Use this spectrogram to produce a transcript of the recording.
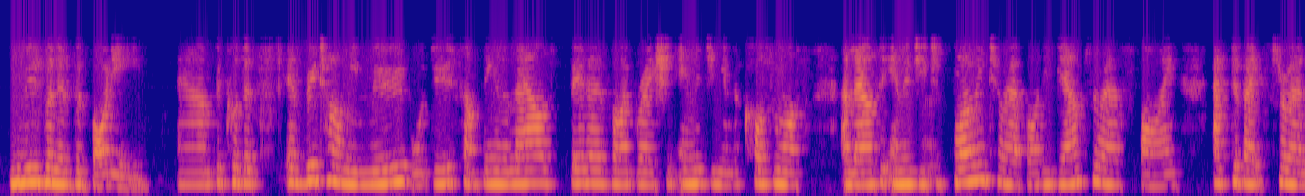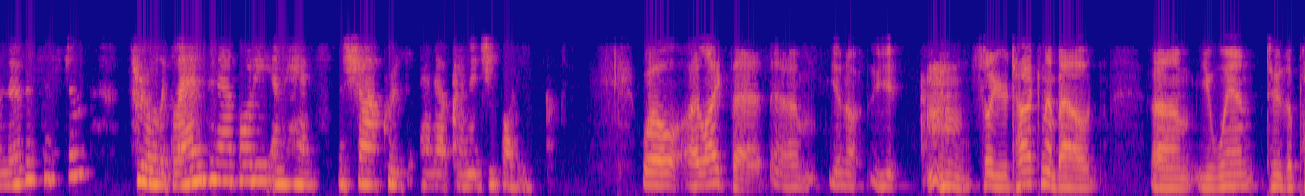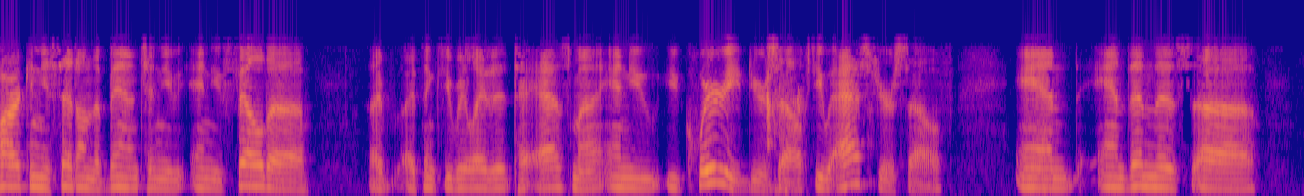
movement of the body. Um, because it's every time we move or do something, it allows better vibration energy in the cosmos allows the energy to flow into our body, down through our spine, activates through our nervous system, through all the glands in our body, and hence the chakras and our energy body. Well, I like that. Um, you know, you, so you're talking about um, you went to the park and you sat on the bench and you and you felt a I, I think you related it to asthma and you you queried yourself you asked yourself and and then this uh,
